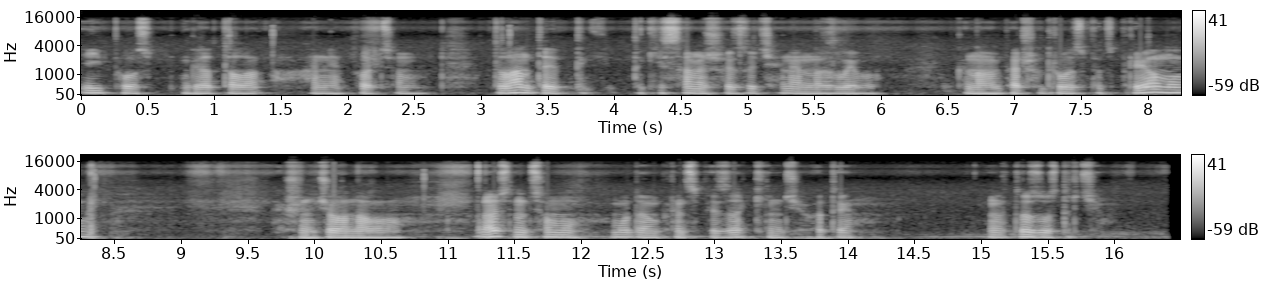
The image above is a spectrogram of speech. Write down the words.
І по сп- тала... а, ні, по цьому. Таланти такі самі, що і звичайне на. Економію першу другу спецприйому. Якщо нічого нового. Ось на цьому будемо, в принципі, закінчувати. До зустрічі.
